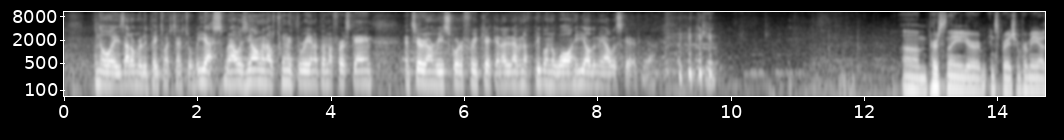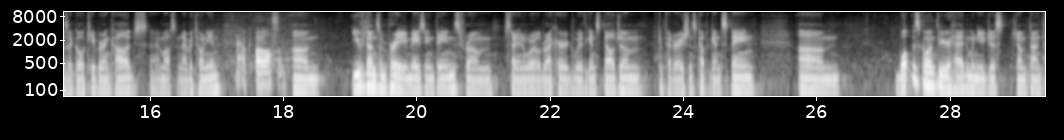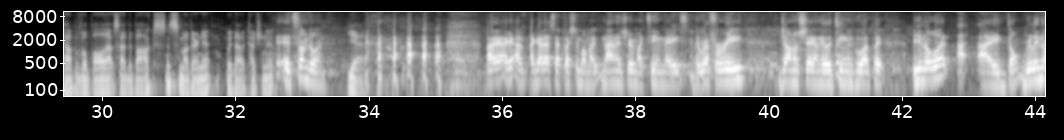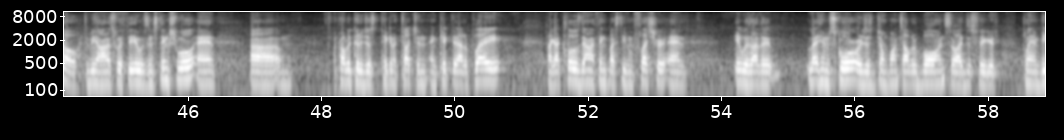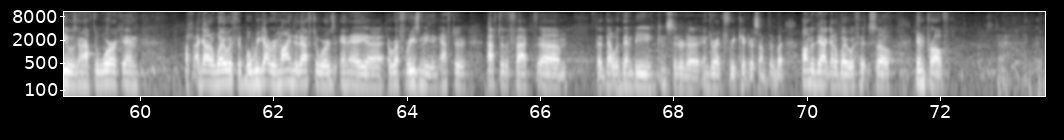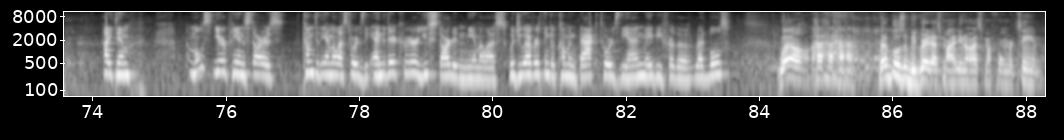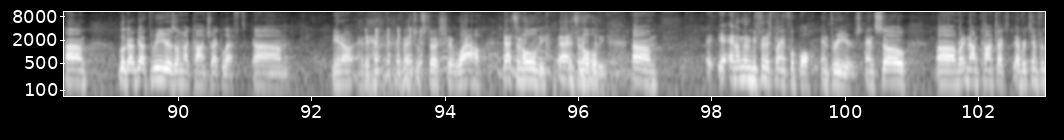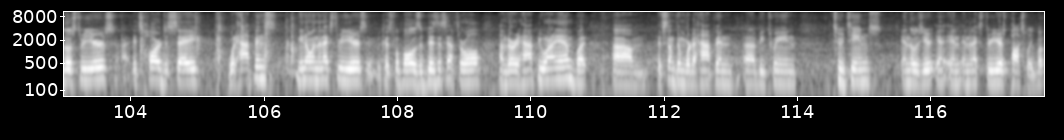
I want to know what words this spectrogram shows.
noise. I don't really pay too much attention to it. But yes, when I was young, when I was 23 and I played my first game, and Thierry Henry scored a free kick and I didn't have enough people in the wall and he yelled at me, I was scared. Yeah. Thank you. Um, personally, you're inspiration for me. I was a goalkeeper in college. I'm also an Evertonian. Oh, awesome. Um, you've done some pretty amazing things from setting a world record with against Belgium, Confederations Cup against Spain. Um, what was going through your head when you just jumped on top of a ball outside the box, smothering it without touching it? It's Sunderland. Yeah. I, I, I got asked that question by my manager, my teammates, the referee, John O'Shea on the other team who I played. You know what? I, I don't really know, to be honest with you. It was instinctual, and um, I probably could have just taken a touch and, and kicked it out of play. I got closed down, I think, by Steven Fletcher, and it was either let him score or just jump on top of the ball. And so I just figured plan B was going to have to work, and I, I got away with it. But we got reminded afterwards in a, uh, a referees meeting after, after the fact um, that that would then be considered an indirect free kick or something. But on the day, I got away with it. So improv. Hi, Tim. Most European stars come to the MLS towards the end of their career. You started in the MLS. Would you ever think of coming back towards the end, maybe for the Red Bulls? Well, Red Bulls would be great. That's my, you know, that's my former team. Um, look, I've got three years on my contract left. Um, you know, MetroStars. Wow, that's an oldie. That's an oldie. Um, and I'm going to be finished playing football in three years. And so, uh, right now I'm contracted to Everton for those three years. It's hard to say what happens, you know, in the next three years because football is a business after all. I'm very happy where I am, but um, if something were to happen uh, between two teams in those year in, in, the next three years, possibly. But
